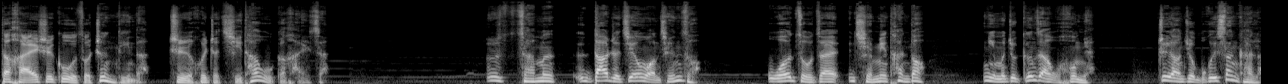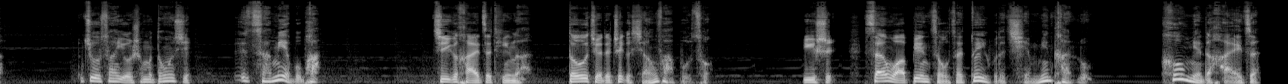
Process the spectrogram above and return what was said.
他还是故作镇定的指挥着其他五个孩子：“呃，咱们搭着肩往前走，我走在前面探道，你们就跟在我后面，这样就不会散开了。就算有什么东西，咱们也不怕。”几个孩子听了，都觉得这个想法不错，于是三娃便走在队伍的前面探路。后面的孩子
